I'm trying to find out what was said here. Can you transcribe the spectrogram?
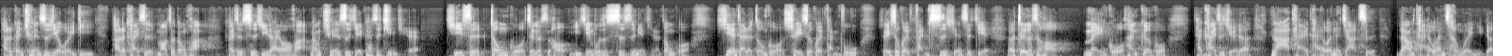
他的跟全世界为敌，他的开始毛泽东化，开始慈禧太后化，让全世界开始警觉。其实中国这个时候已经不是四十年前的中国，现在的中国随时会反扑，随时会反噬全世界。而这个时候，美国和各国才开始觉得拉抬台湾的价值，让台湾成为一个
